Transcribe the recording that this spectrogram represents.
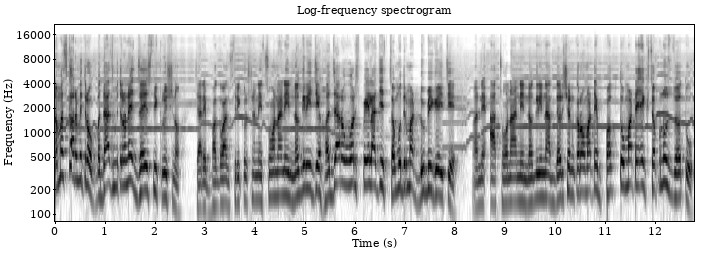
નમસ્કાર મિત્રો, બધા જ મિત્રોને જય શ્રી કૃષ્ણ. જ્યારે ભગવાન શ્રી કૃષ્ણની સોનાની નગરી જે હજારો વર્ષ પહેલાં જે સમુદ્રમાં ડૂબી ગઈ છે અને આ સોનાની નગરીના દર્શન કરવા માટે ભક્તો માટે એક સપનું જ હતું.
